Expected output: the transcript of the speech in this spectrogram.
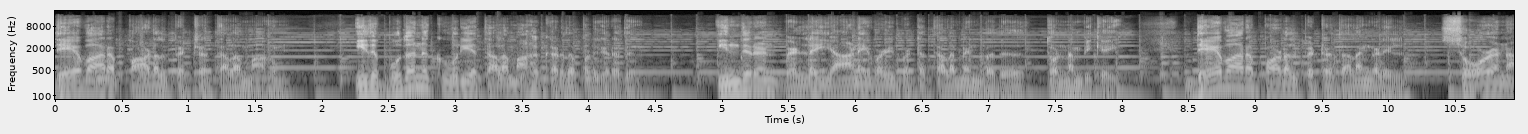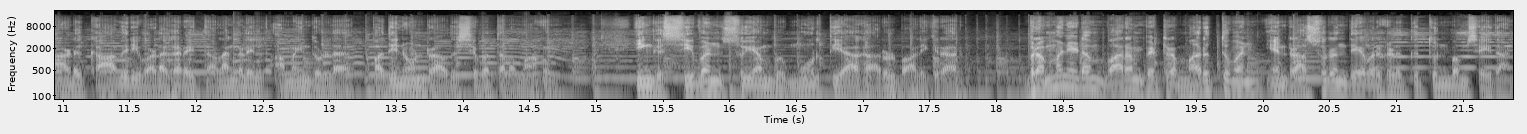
தேவார பாடல் பெற்ற தலமாகும். இது புதனுக்கு உரிய தலமாக கருதப்படுகிறது. இந்திரன் வெள்ளை யானை வழிபட்ட தலம் என்பது தொன்னம்பிக்கை. தேவார பாடல் பெற்ற தலங்களில் சோழ நாடு காவிரி வடகரை தலங்களில் அமைந்துள்ள பதினொன்றாவது சிவத்தலமாகும். இங்கு சிவன் சுயம்பு மூர்த்தியாக அருள்பாலிக்கிறார். பிரம்மனிடம் வரம் பெற்ற மருத்துவன் என்ற அசுரன் தேவர்களுக்கு துன்பம் செய்தான்.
